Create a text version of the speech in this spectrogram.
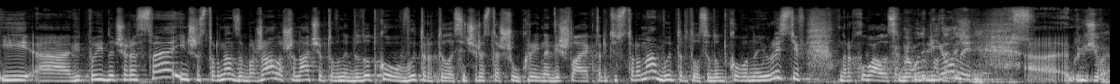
І е, відповідно через це інша сторона забажала, що, начебто, вони додатково витратилися через те, що Україна війшла як третя сторона, витратилися додатково на юристів, нарахували собі мільйони. Ключове.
